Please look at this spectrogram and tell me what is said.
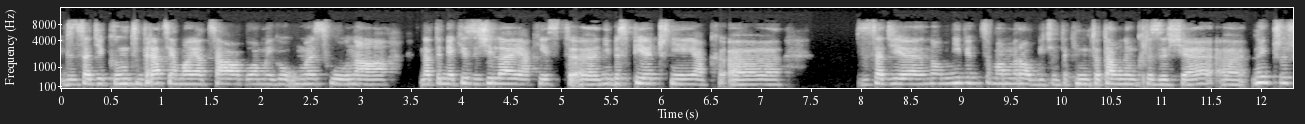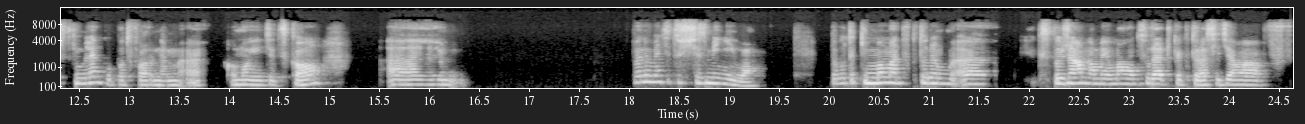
i w zasadzie koncentracja moja cała była mojego umysłu na, na tym, jak jest źle, jak jest e, niebezpiecznie, jak e, w zasadzie no, nie wiem, co mam robić na takim totalnym kryzysie, e, no i przede wszystkim lęku potwornym e, o moje dziecko. E, w pewnym momencie coś się zmieniło. To był taki moment, w którym spojrzałam na moją małą córeczkę, która siedziała w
